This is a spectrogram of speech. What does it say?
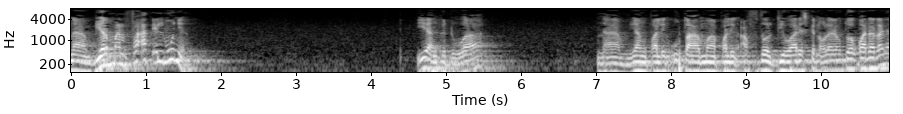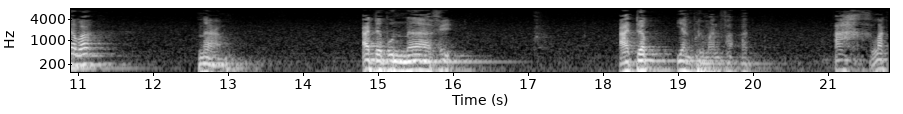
Nah, biar manfaat ilmunya. Yang kedua, nah yang paling utama, paling afdol diwariskan oleh orang tua kepada anaknya apa? Nah, adabun nafi. Adab yang bermanfaat. Akhlak,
